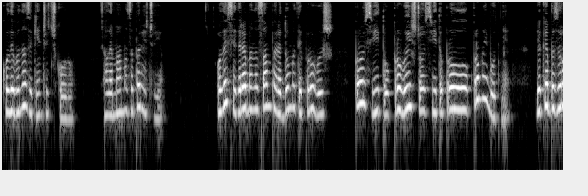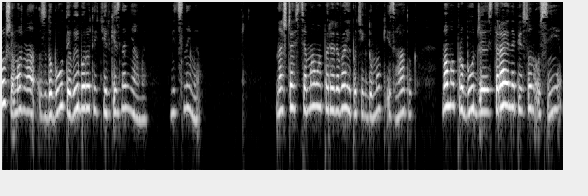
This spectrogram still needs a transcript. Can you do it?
коли вона закінчить школу. Але мама заперечує. Олесі треба насамперед думати про виш, про освіту, про вищу освіту, про, про майбутнє, яке без грошей можна здобути, вибороти тільки знаннями міцними. На щастя, мама перериває потік думок і згадок, мама пробуджує, стирає на півсон у сні,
